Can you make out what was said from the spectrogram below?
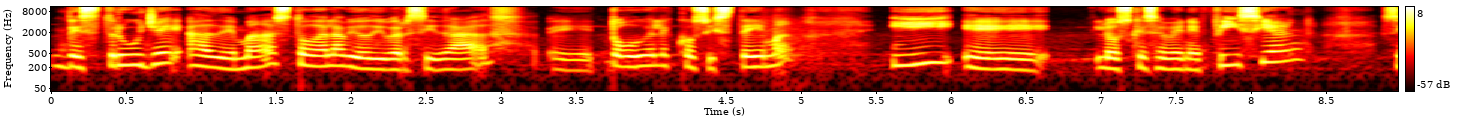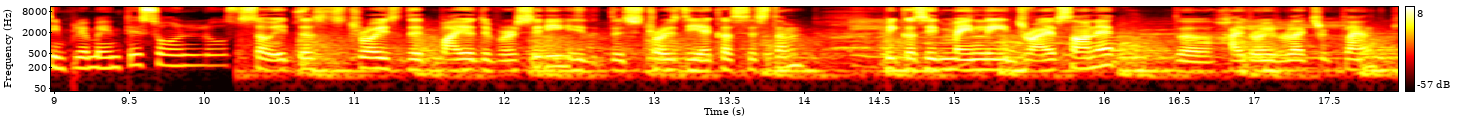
Destruye además toda la biodiversidad, eh, todo el ecosistema y eh, los que se benefician simplemente son los So it destroys the biodiversity, it destroys the ecosystem eh, because it mainly drives on it, the hydroelectric plant.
